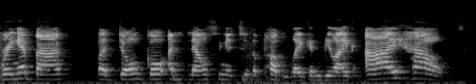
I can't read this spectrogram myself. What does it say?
bring it back, but don't go announcing it to the public and be like, "I helped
